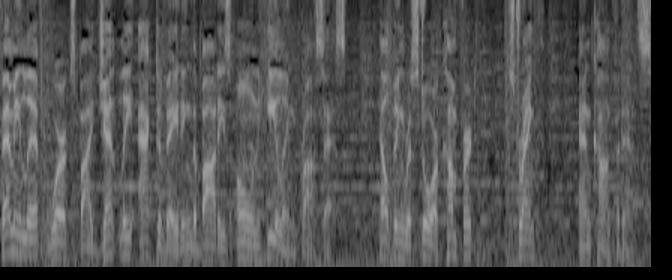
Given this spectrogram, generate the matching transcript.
FemiLift works by gently activating the body's own healing process, helping restore comfort, strength, and confidence.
